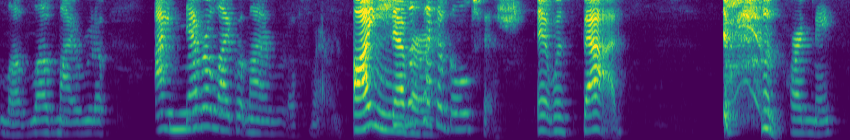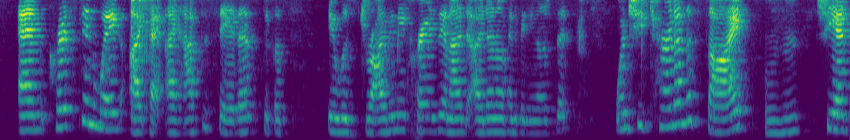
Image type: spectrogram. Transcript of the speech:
love, love Maya Rudolph. I never like what Maya Rudolph's wearing. I she never. She looks like a goldfish. it was bad. Pardon me. And Kristen Wiig, okay, I have to say this because it was driving me crazy, and I, I don't know if anybody noticed it. When she turned on the side, hmm she had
